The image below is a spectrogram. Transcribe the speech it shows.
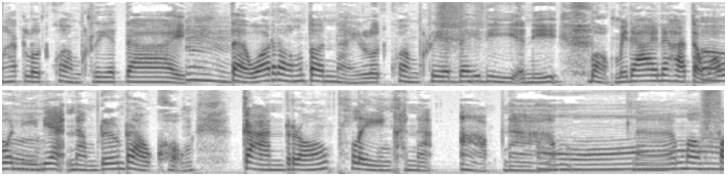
มารถลดความเครียดได้อืมแต่ว่าร้องตอนไหนลดความเครียดได้ดี อันนี้บอกไม่ได้นะคะ แต่ว่าเออวันนี้เนี่ยนำเรื่องราวของการร้องเพลงขณะอาบน้อ๋อำนะมาฝ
